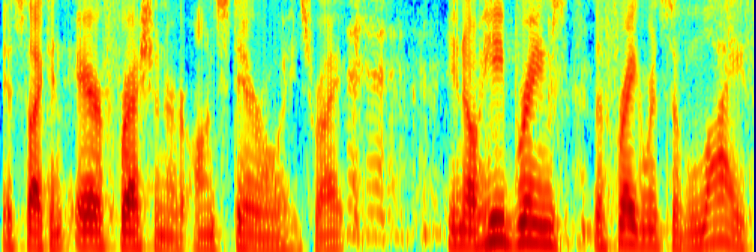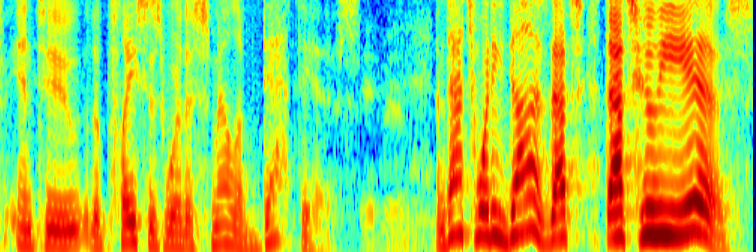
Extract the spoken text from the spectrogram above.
it's like an air freshener on steroids, right? You know, he brings the fragrance of life into the places where the smell of death is. Amen. And that's what he does. That's, that's who he is.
